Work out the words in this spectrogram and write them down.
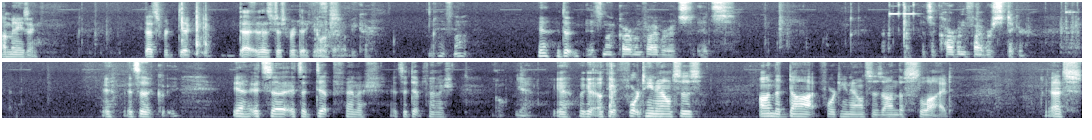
Amazing. That's ridiculous. That, that's just ridiculous. It's gotta be car. No, it's not. Yeah, it did. It's not carbon fiber. It's it's it's a carbon fiber sticker. Yeah, it's a. Yeah, it's a it's a dip finish. It's a dip finish. Oh yeah. Yeah, look at okay, 14 ounces on the dot, 14 ounces on the slide. That's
